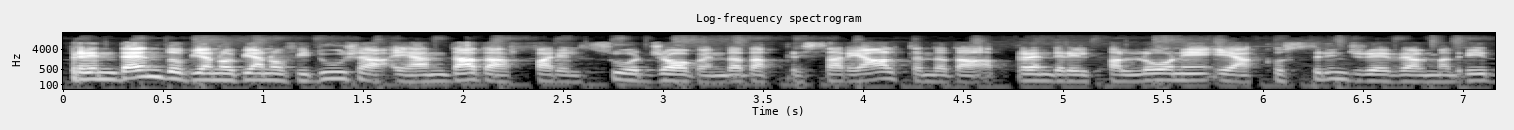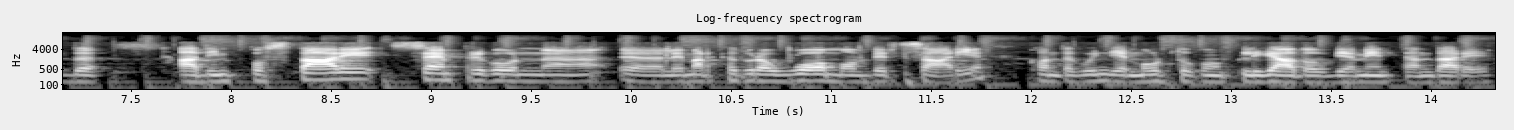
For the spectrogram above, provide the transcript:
prendendo piano piano fiducia è andata a fare il suo gioco, è andata a pressare alto, è andata a prendere il pallone e a costringere il Real Madrid ad impostare sempre con eh, le marcature uomo avversarie, quindi è molto complicato ovviamente andare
